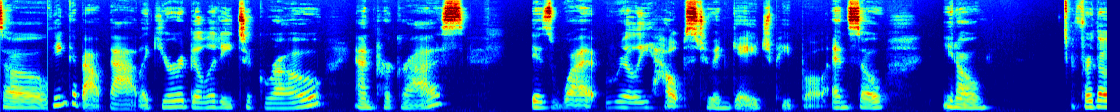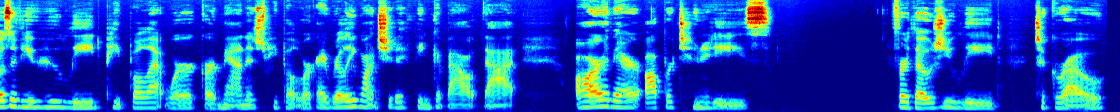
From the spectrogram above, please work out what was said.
So think about that. Like your ability to grow and progress is what really helps to engage people. And so, you know, for those of you who lead people at work or manage people at work, I really want you to think about that. Are there opportunities for those you lead to grow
